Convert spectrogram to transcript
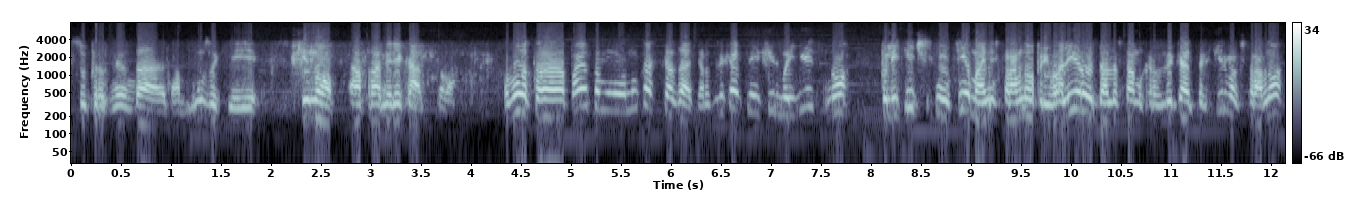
суперзвезда там, музыки и кино афроамериканского. Вот, э, поэтому, ну как сказать, развлекательные фильмы есть, но политические темы, они все равно превалируют, даже в самых развлекательных фильмах все равно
